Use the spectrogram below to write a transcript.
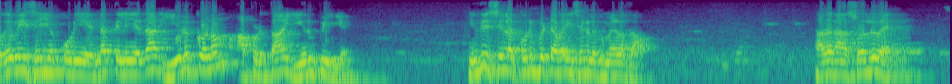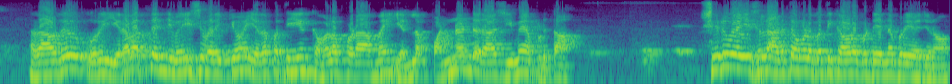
உதவி செய்யக்கூடிய எண்ணத்திலேயே தான் இருக்கணும் அப்படித்தான் இருப்பீங்க. இது சில குறிப்பிட்ட வயசுகளுக்கு மேலே தான் அதை நான் சொல்லுவேன். அதாவது ஒரு இருபத்தஞ்சு வயசு வரைக்கும் எதை பற்றியும் கவலைப்படாமல் எல்லா பன்னெண்டு ராசியுமே அப்படித்தான். சிறு வயசில் அடுத்தவங்களை பற்றி கவலைப்பட்டு என்ன பிரயோஜனம்?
